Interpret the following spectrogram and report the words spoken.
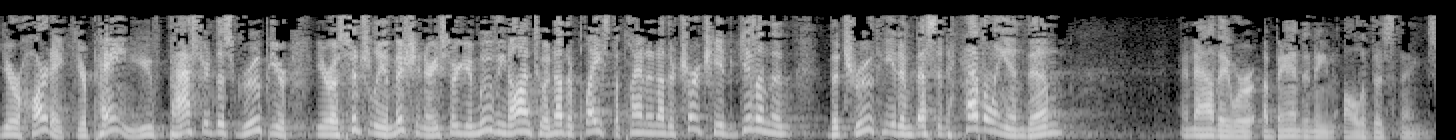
your heartache, your pain. You've pastored this group. You're, you're essentially a missionary, so you're moving on to another place to plant another church. He had given them the truth. He had invested heavily in them. And now they were abandoning all of those things.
